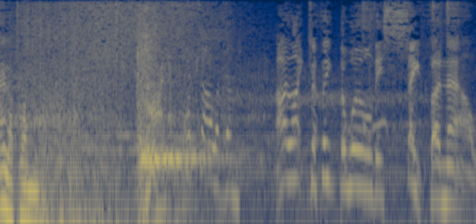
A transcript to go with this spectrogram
Smile upon you. That's all of them. I like to think the world is safer now.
